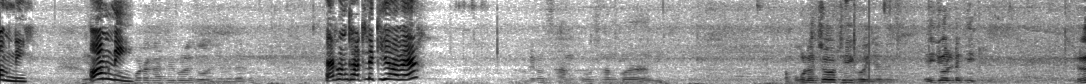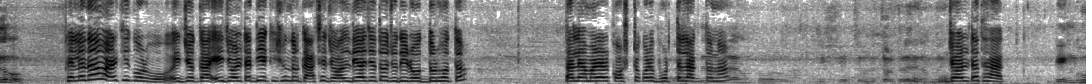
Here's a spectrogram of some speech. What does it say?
অমনি অমনি। এখন কাটলে কি হবে? বলেছ ঠিক হয়ে যাবে। এই জলটা কি? ফেলে দেবো? ফেলে দাও আর কি করব? এই যে এই জলটা দিয়ে কি সুন্দর গাছে জল দেওয়া যেত যদি রোদ্দুর হতো? তাহলে আমার আর কষ্ট করে ভরতে লাগতো না। জলটা থাক। ডেঙ্গু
